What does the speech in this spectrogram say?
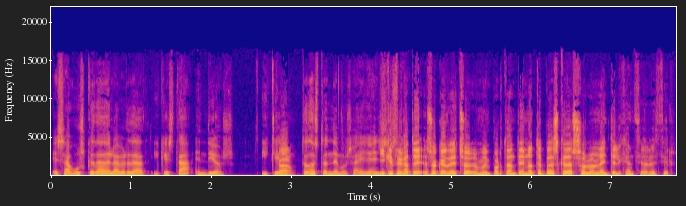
esa búsqueda de la verdad y que está en Dios y que todos tendemos a ella. Y que fíjate, eso que has dicho es muy importante. No te puedes quedar solo en la inteligencia. Es decir,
